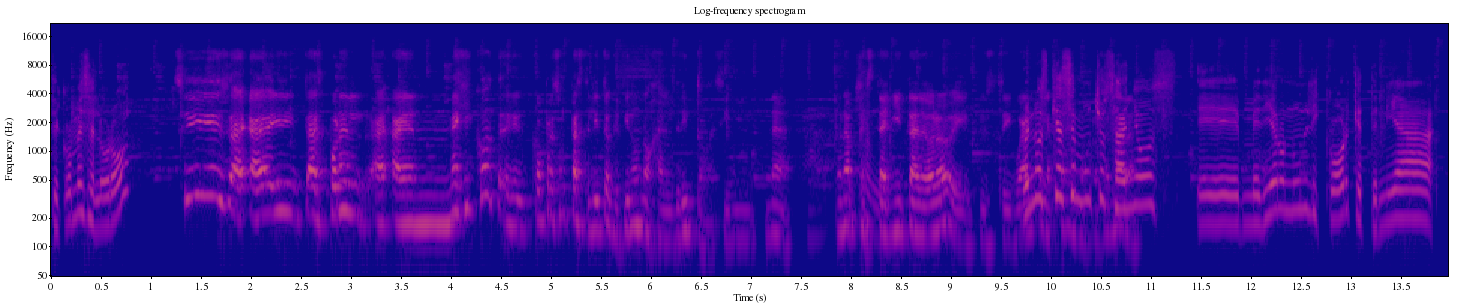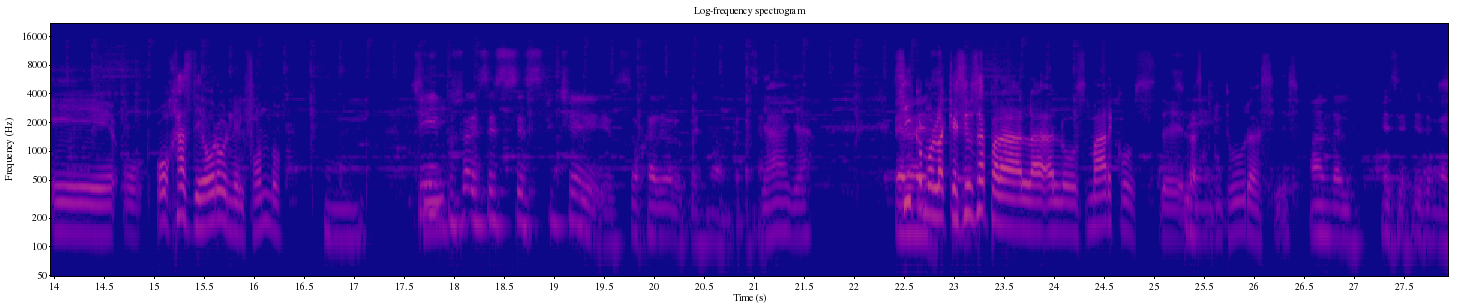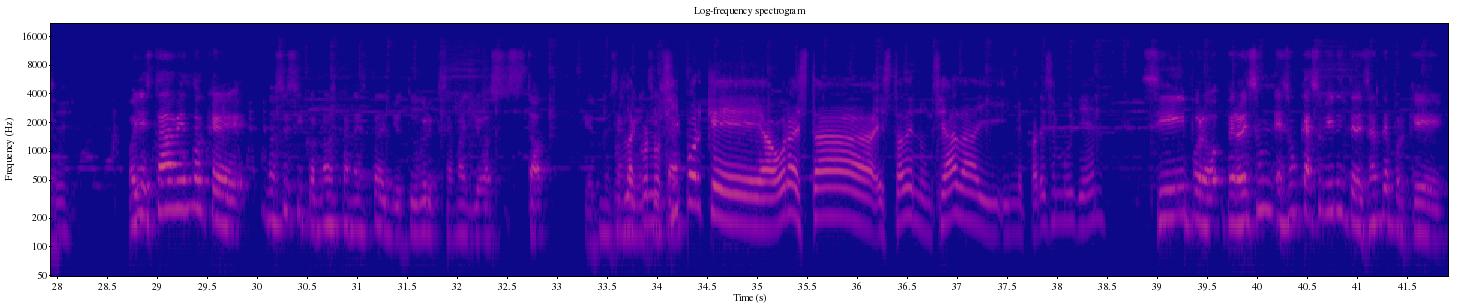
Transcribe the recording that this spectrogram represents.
¿Te comes el oro? Sí, es- ahí- ponen, en México eh, compras un pastelito que tiene un hojaldrito, así un- una, una pestañita de oro y pues igual. Bueno, es que hace muchos años eh, me dieron un licor que tenía eh, ho- hojas de oro en el fondo. Mm. Sí, Sí. pues es, es, pinche hoja de oro, pues no, te pasa. Ya, ya. sí, como la que se este, usa para la- los marcos de las pinturas y eso. Ándale, ese, ese mero. Sí. Oye, estaba viendo que, no sé si conozcan a esta youtuber que se llama Just Stop, que Pues la conocí porque ahora está, está denunciada y, y me parece muy bien. Sí, pero, pero es, un, es un caso bien interesante porque,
